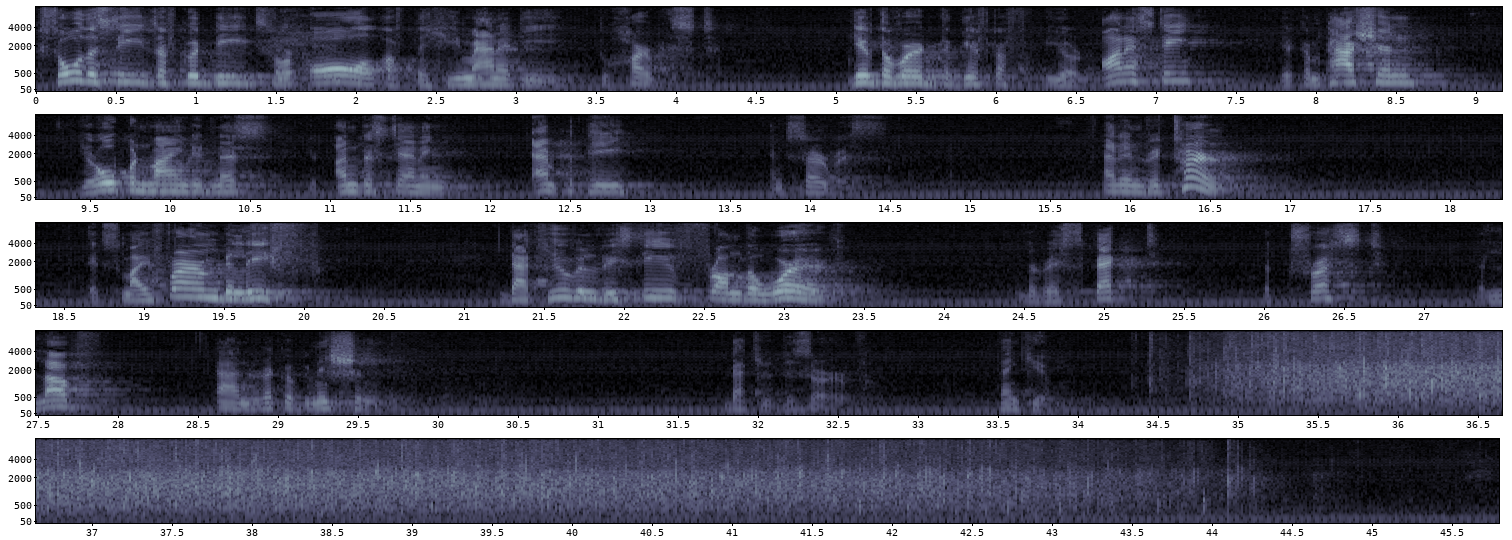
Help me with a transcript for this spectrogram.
Sow the seeds of good deeds for all of the humanity to harvest. Give the word the gift of your honesty, your compassion, your open mindedness, your understanding, empathy, and service. And in return, it's my firm belief that you will receive from the word the respect, the trust, the love, and recognition that you deserve. Thank you.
